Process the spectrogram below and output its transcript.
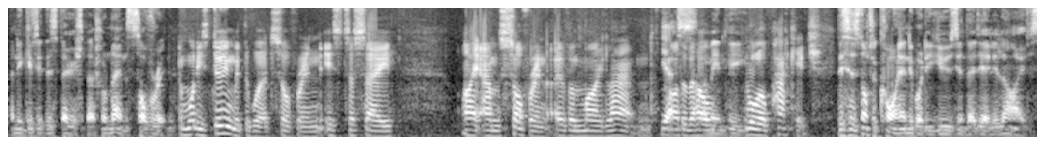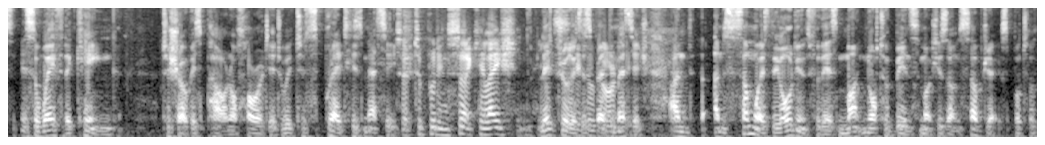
and he gives it this very special name, sovereign. And what he's doing with the word sovereign is to say, I am sovereign over my land. Yes, part of the I mean, he- royal package. This is not a coin anybody uses in their daily lives. It's a way for the king to show his power and authority, to, to spread his message. To, to put in circulation. Literally his to spread the message. And, and in some ways, the audience for this might not have been so much his own subjects, but, uh,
